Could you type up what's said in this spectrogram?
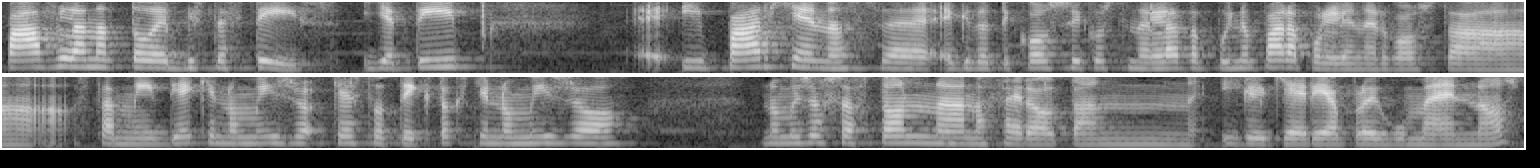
Παύλα να το εμπιστευτείς. Γιατί ε, υπάρχει ένας ε, εκδοτικός οίκος στην Ελλάδα που είναι πάρα πολύ ενεργός στα, στα media και, νομίζω, και στο TikTok και νομίζω, νομίζω σε αυτόν αναφερόταν η Γλυκερία προηγουμένως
